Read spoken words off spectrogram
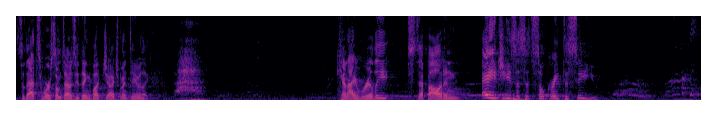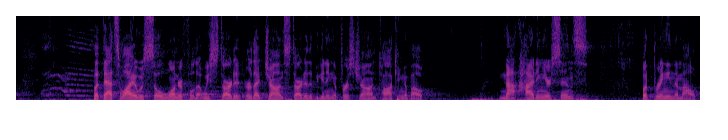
So that's where sometimes you think about judgment day, we're like, ah, can I really step out and, hey, Jesus, it's so great to see you? But that's why it was so wonderful that we started, or that John started at the beginning of 1 John talking about not hiding your sins, but bringing them out.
